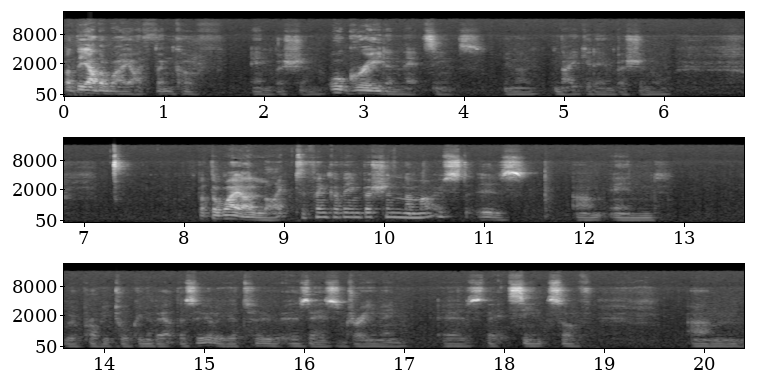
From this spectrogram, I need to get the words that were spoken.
But the other way I think of ambition, or greed in that sense, you know, naked ambition. Or, but the way I like to think of ambition the most is, um, and we were probably talking about this earlier too, is as dreaming, as that sense of um,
